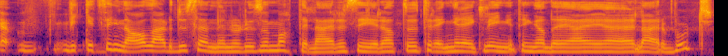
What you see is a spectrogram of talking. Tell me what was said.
ja, hvilket signal er det du sender når du som mattelærer sier at du trenger egentlig ingenting av det jeg eh, lærer bort?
